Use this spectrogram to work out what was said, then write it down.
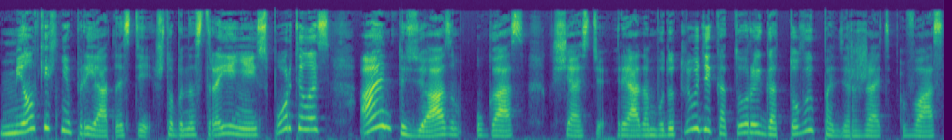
мелких неприятностей, чтобы настроение испортилось, а энтузиазм угас. К счастью, рядом будут люди, которые готовы поддержать вас.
